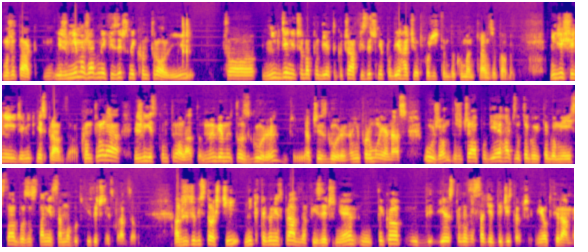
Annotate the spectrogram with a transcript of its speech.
może tak, jeżeli nie ma żadnej fizycznej kontroli, to nigdzie nie trzeba podjechać, tylko trzeba fizycznie podjechać i otworzyć ten dokument tranzytowy. Nigdzie się nie idzie, nikt nie sprawdza. Kontrola, jeżeli jest kontrola, to my wiemy to z góry, czyli znaczy z góry, no informuje nas urząd, że trzeba podjechać do tego i tego miejsca, bo zostanie samochód fizycznie sprawdzony. A w rzeczywistości nikt tego nie sprawdza fizycznie, tylko jest to na zasadzie digital, czyli my otwieramy.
